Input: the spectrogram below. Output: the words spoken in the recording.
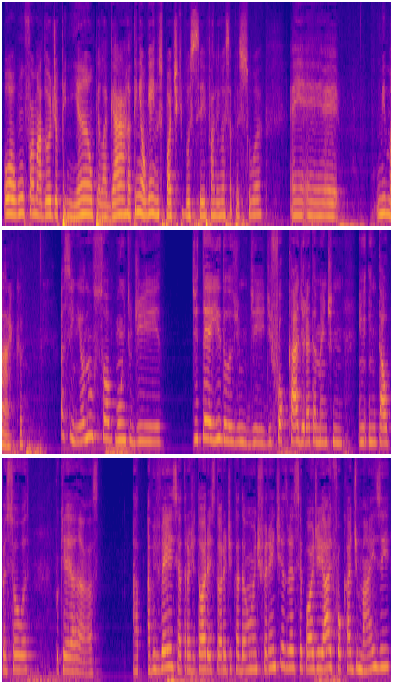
ou algum formador de opinião pela garra, tem alguém no esporte que você fale, essa pessoa é, é, me marca? Assim, eu não sou muito de, de ter ídolos, de, de, de focar diretamente em, em, em tal pessoa, porque as a, a vivência, a trajetória, a história de cada um é diferente e às vezes você pode ai, focar demais e,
